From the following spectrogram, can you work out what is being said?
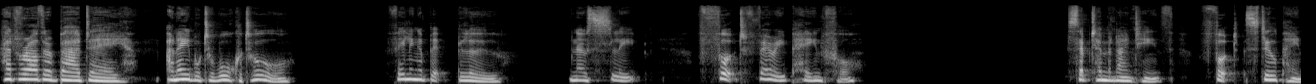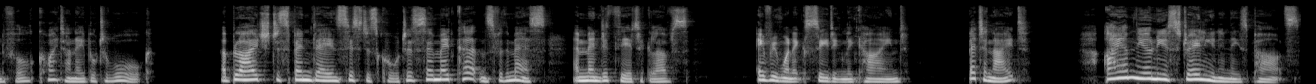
Had rather a bad day, unable to walk at all. Feeling a bit blue. No sleep. Foot very painful. September 19th. Foot still painful, quite unable to walk. Obliged to spend day in sisters' quarters, so made curtains for the mess and mended theatre gloves. Everyone exceedingly kind. Better night, I am the only Australian in these parts.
